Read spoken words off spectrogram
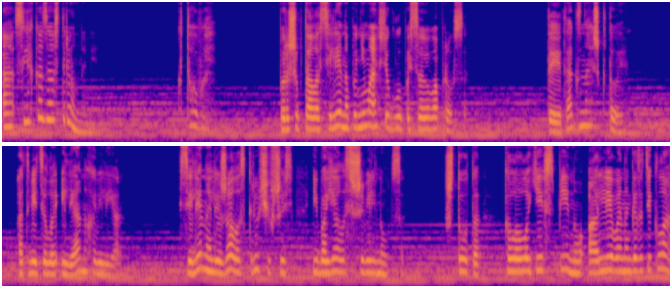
а слегка заостренными. «Кто вы?» – прошептала Селена, понимая всю глупость своего вопроса. «Ты и так знаешь, кто я», — ответила Ильяна Хавильяр. Селена лежала, скрючившись, и боялась шевельнуться. Что-то кололо ей в спину, а левая нога затекла,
